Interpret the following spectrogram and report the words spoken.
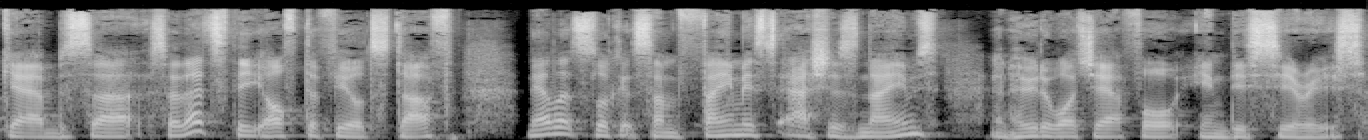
Gabs. Uh, so that's the off the field stuff. Now let's look at some famous Ashes names and who to watch out for in this series.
